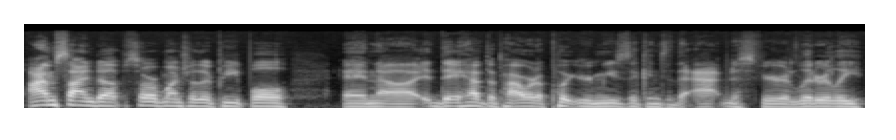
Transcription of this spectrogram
I'm signed up, so are a bunch of other people, and uh, they have the power to put your music into the atmosphere. Literally,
